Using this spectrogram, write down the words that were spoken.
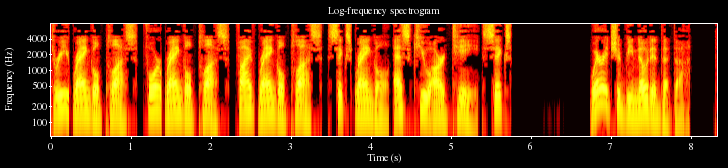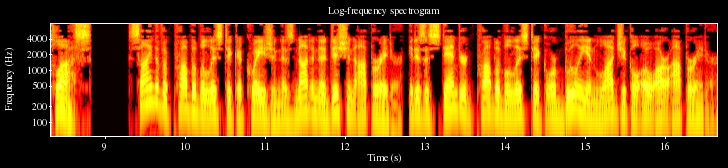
3 rangle plus 4 rangle plus 5 rangle plus 6 rangle sqrt 6 where it should be noted that the plus Sign of a probabilistic equation is not an addition operator, it is a standard probabilistic or Boolean logical OR operator.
